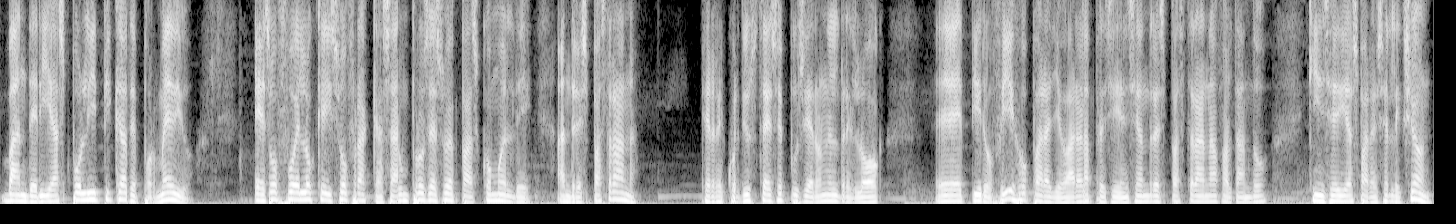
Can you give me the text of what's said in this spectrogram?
banderías políticas de por medio. Eso fue lo que hizo fracasar un proceso de paz como el de Andrés Pastrana, que recuerde usted se pusieron el reloj eh, tiro fijo para llevar a la presidencia Andrés Pastrana faltando 15 días para esa elección.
